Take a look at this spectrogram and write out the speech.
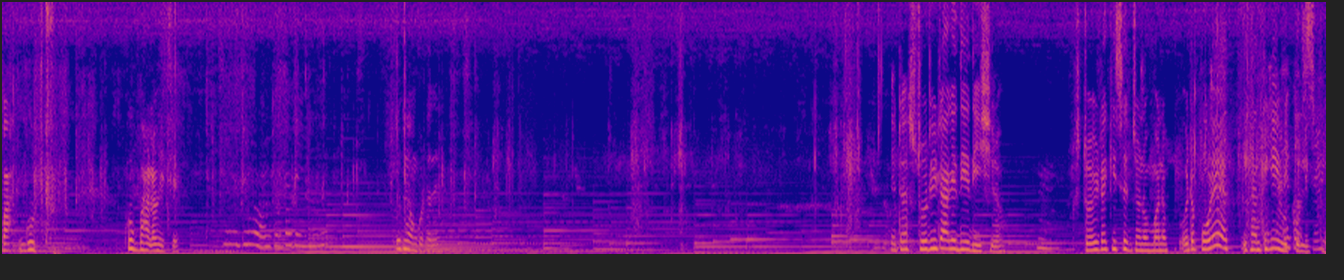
বাহ গুড। খুব ভালো হয়েছে। কোথায় অঙ্কটা দে। এটা স্টোরিটা আগে দিয়ে দিয়েছিল স্টোরিটা কিসের জন্য? মানে ওইটা পড়ে এখান থেকেই উত্তর লিখতে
